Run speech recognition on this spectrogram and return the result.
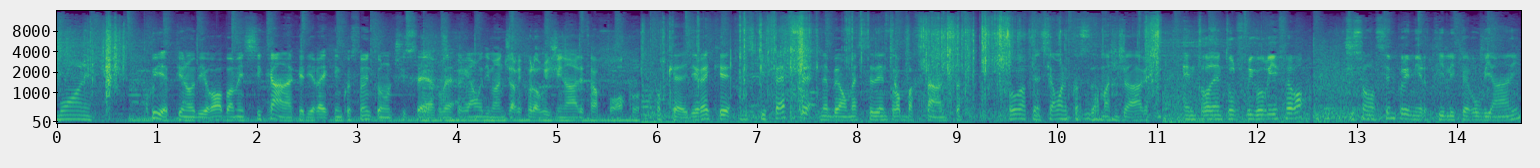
Buoni. Qui è pieno di roba messicana che direi che in questo momento non ci serve. Speriamo di mangiare quella originale tra poco. Ok direi che di schifezze ne abbiamo messe dentro abbastanza. Ora pensiamo alle cose da mangiare. Entro dentro il frigorifero. Ci sono sempre i mirtilli peruviani.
